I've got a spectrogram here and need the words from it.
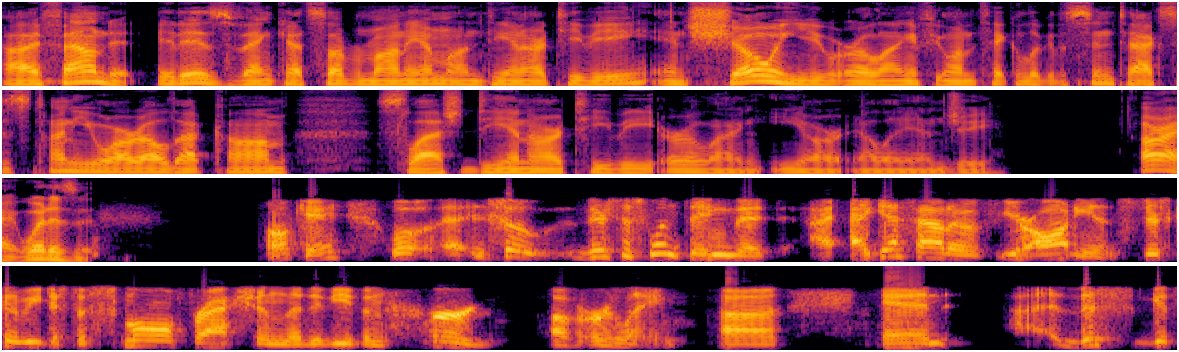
I found it. It is Venkat Subramaniam on DNR TV and showing you Erlang. If you want to take a look at the syntax, it's tinyurl.com slash DNR TV Erlang, E R L A N G. All right, what is it? Okay. Well, uh, so there's this one thing that I, I guess out of your audience, there's going to be just a small fraction that have even heard of Erlang. Uh, and this gets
